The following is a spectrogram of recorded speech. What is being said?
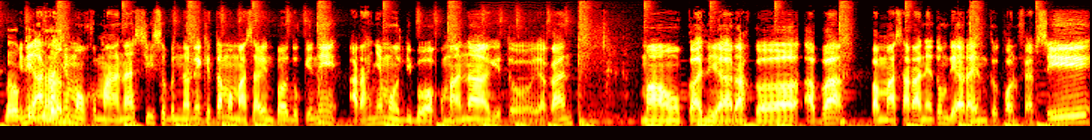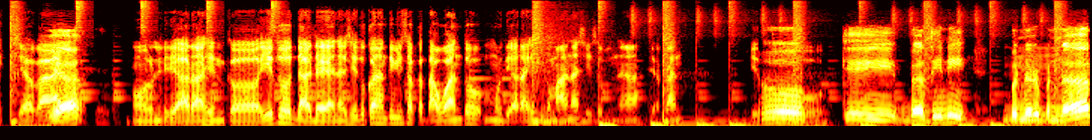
Oke, ini gimana arahnya mau ke mana sih sebenarnya kita memasarin produk ini arahnya mau dibawa ke mana gitu ya kan mau ke diarah ke apa pemasarannya tuh diarahin ke konversi ya kan Iya. mau diarahin ke itu dada analisis itu kan nanti bisa ketahuan tuh mau diarahin ke mana sih sebenarnya ya kan gitu Oke, berarti ini bener-bener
